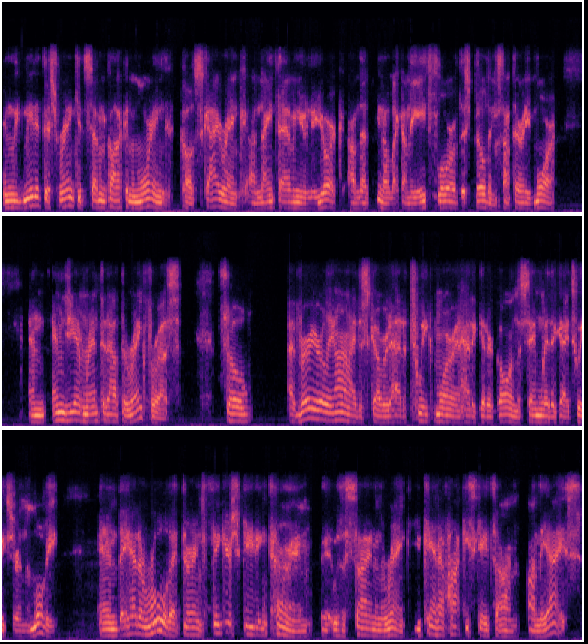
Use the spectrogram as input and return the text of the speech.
And we'd meet at this rink at seven o'clock in the morning called Sky Rink on 9th Avenue in New York, on the, you know, like on the eighth floor of this building. It's not there anymore. And MGM rented out the rink for us. So very early on, I discovered how to tweak more and how to get her going the same way the guy tweaks her in the movie. And they had a rule that during figure skating time, it was a sign in the rink, you can't have hockey skates on on the ice.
